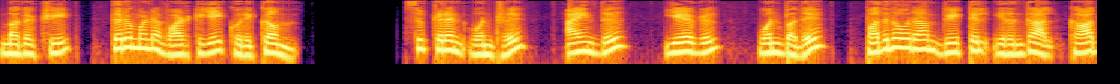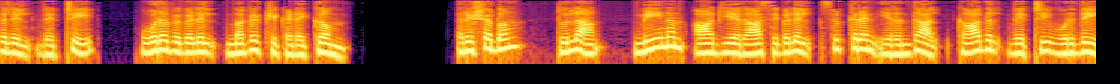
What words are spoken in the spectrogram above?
மகிழ்ச்சி திருமண வாழ்க்கையை குறிக்கும். சுக்கிரன் ஒன்று ஐந்து ஏழு ஒன்பது பதினோராம் வீட்டில் இருந்தால் காதலில் வெற்றி உறவுகளில் மகிழ்ச்சி கிடைக்கும். ரிஷபம் துலாம் மீனம் ஆகிய ராசிகளில் சுக்கிரன் இருந்தால் காதல் வெற்றி உறுதி.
